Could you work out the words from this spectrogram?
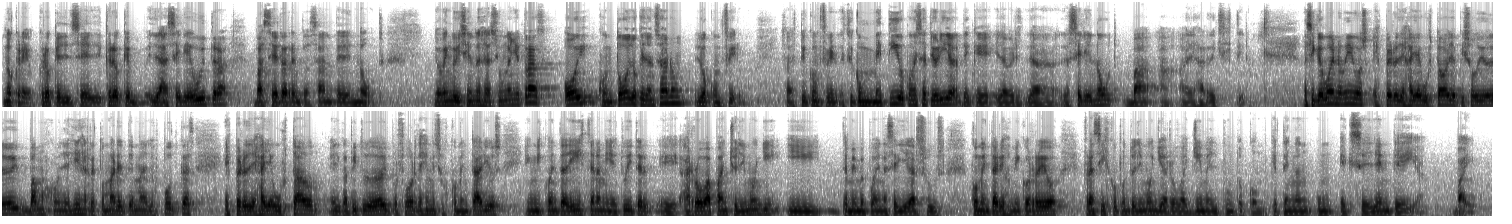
No creo. Creo que, creo que la serie Ultra va a ser la reemplazante del Note. Yo vengo diciendo desde hace un año atrás, hoy con todo lo que lanzaron, lo confirmo. O sea, estoy, estoy metido con esa teoría de que la, serie Note va a, dejar de existir. Así que bueno amigos, espero les haya gustado el episodio de hoy. Vamos, como les dije, a retomar el tema de los podcasts. Espero les haya gustado el capítulo de hoy. Por favor, déjenme sus comentarios en mi cuenta de Instagram y de Twitter, eh, arroba Pancho Limongi. Y también me pueden hacer llegar sus comentarios a mi correo francisco.limongi.gmail.com. Que tengan un excelente día. Bye.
